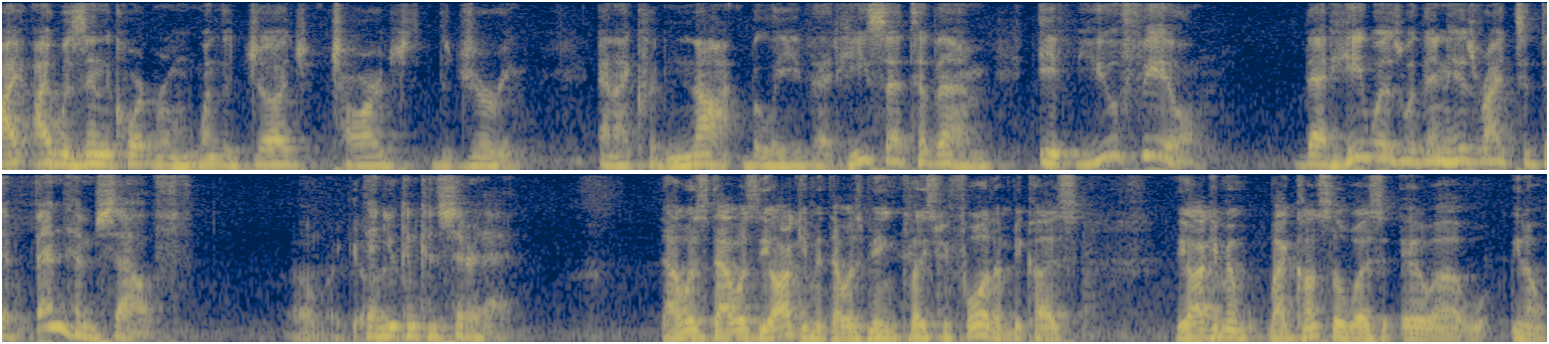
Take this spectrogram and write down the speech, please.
I, I was in the courtroom when the judge charged the jury. and I could not believe that he said to them, "If you feel that he was within his right to defend himself, Oh my God. then you can consider that." That was that was the argument that was being placed before them because the argument by Kunstler was, uh, you know,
